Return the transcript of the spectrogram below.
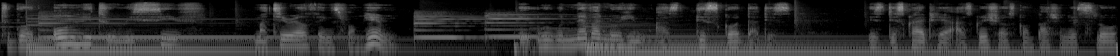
to God only to receive material things from Him, it, we will never know Him as this God that is is described here as gracious, compassionate, slow,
